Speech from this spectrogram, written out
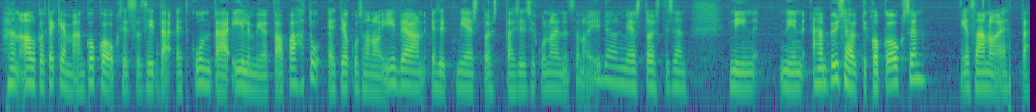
hän alkoi tekemään kokouksissa sitä, että kun tämä ilmiö tapahtui, että joku sanoi idean ja sitten mies toisti, tai siis joku nainen sanoi idean, mies toisti sen, niin, niin hän pysäytti kokouksen ja sanoi, että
